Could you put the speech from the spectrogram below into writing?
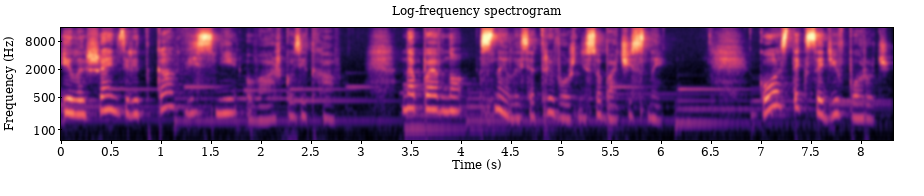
і лишень зрідка в вісні важко зітхав. Напевно, снилися тривожні собачі сни. Костик сидів поруч,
